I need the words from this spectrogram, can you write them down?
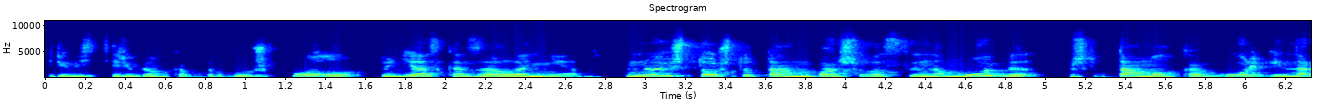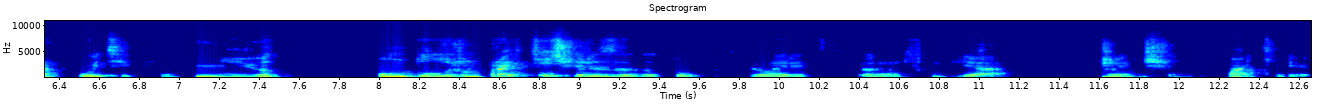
перевести ребенка в другую школу, судья сказала нет. Ну и что, что там вашего сына мобят, что там алкоголь и наркотики? Нет он должен пройти через этот опыт, говорит э, судья женщине, матери.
